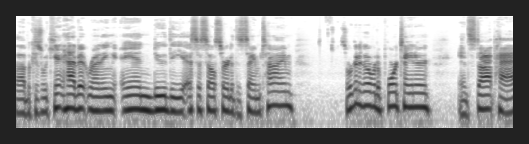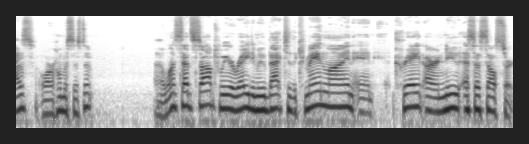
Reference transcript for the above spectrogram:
uh, because we can't have it running and do the SSL cert at the same time. So we're going to go over to Portainer and stop hass or Home Assistant. Uh, once that's stopped, we are ready to move back to the command line and create our new SSL cert.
